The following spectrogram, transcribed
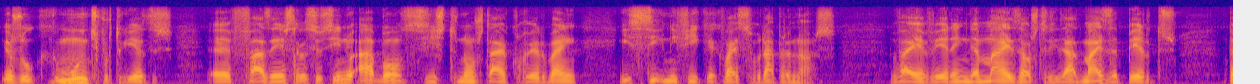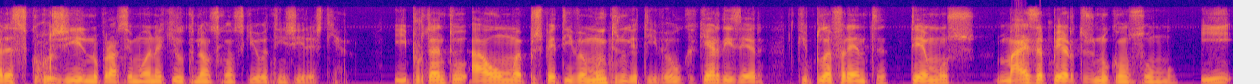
eu julgo que muitos portugueses uh, fazem este raciocínio: ah, bom, se isto não está a correr bem, isso significa que vai sobrar para nós. Vai haver ainda mais austeridade, mais apertos para se corrigir no próximo ano aquilo que não se conseguiu atingir este ano. E, portanto, há uma perspectiva muito negativa, o que quer dizer que pela frente temos mais apertos no consumo e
